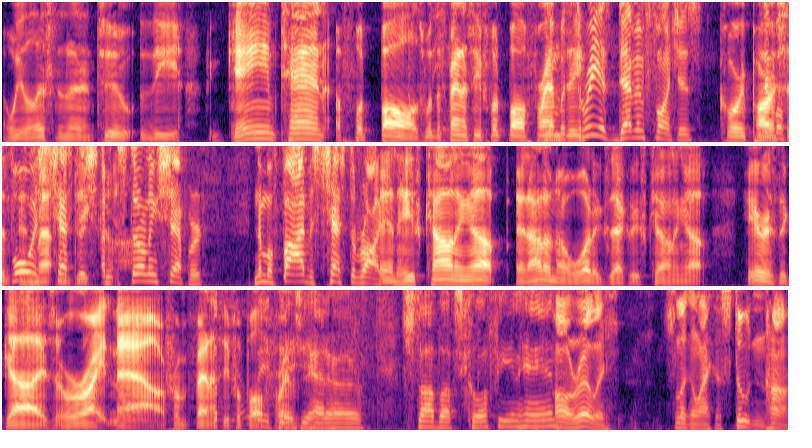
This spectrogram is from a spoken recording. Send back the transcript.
We listening to the Game 10 of footballs with the Fantasy Football Frenzy. Number three is Devin Funchess. Corey Parson Number four and is Matt Chester, Modica. I um, mean, Sterling Shepard. Number five is Chester Rogers. And he's counting up, and I don't know what exactly he's counting up. Here is the guys right now from Fantasy Football Wait Frenzy. She had her Starbucks coffee in hand. Oh, really? She's looking like a student, huh?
